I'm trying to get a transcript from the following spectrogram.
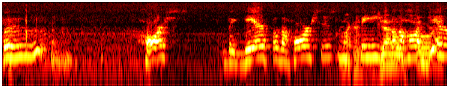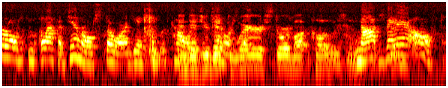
food and horse, the gear for the horses and Like feed for the horse. store? General, like a general store, I guess you would call And it. did you get to store. wear store-bought clothes? Not very often.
